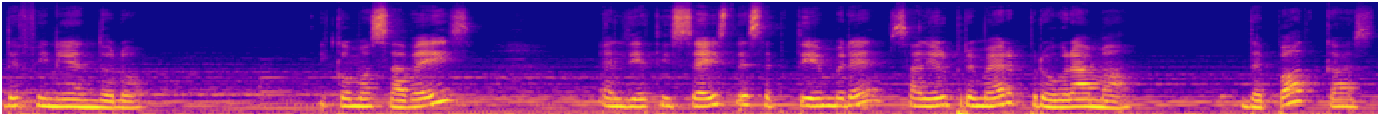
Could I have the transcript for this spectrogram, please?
definiéndolo. Y como sabéis, el 16 de septiembre salió el primer programa de podcast,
